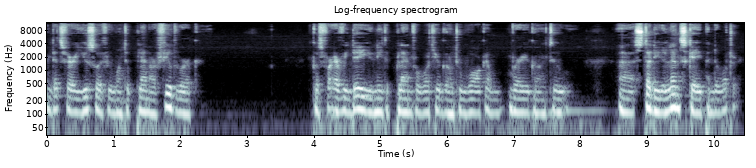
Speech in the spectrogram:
And that's very useful if we want to plan our fieldwork. Because for every day you need a plan for what you're going to walk and where you're going to uh, study the landscape and the water.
